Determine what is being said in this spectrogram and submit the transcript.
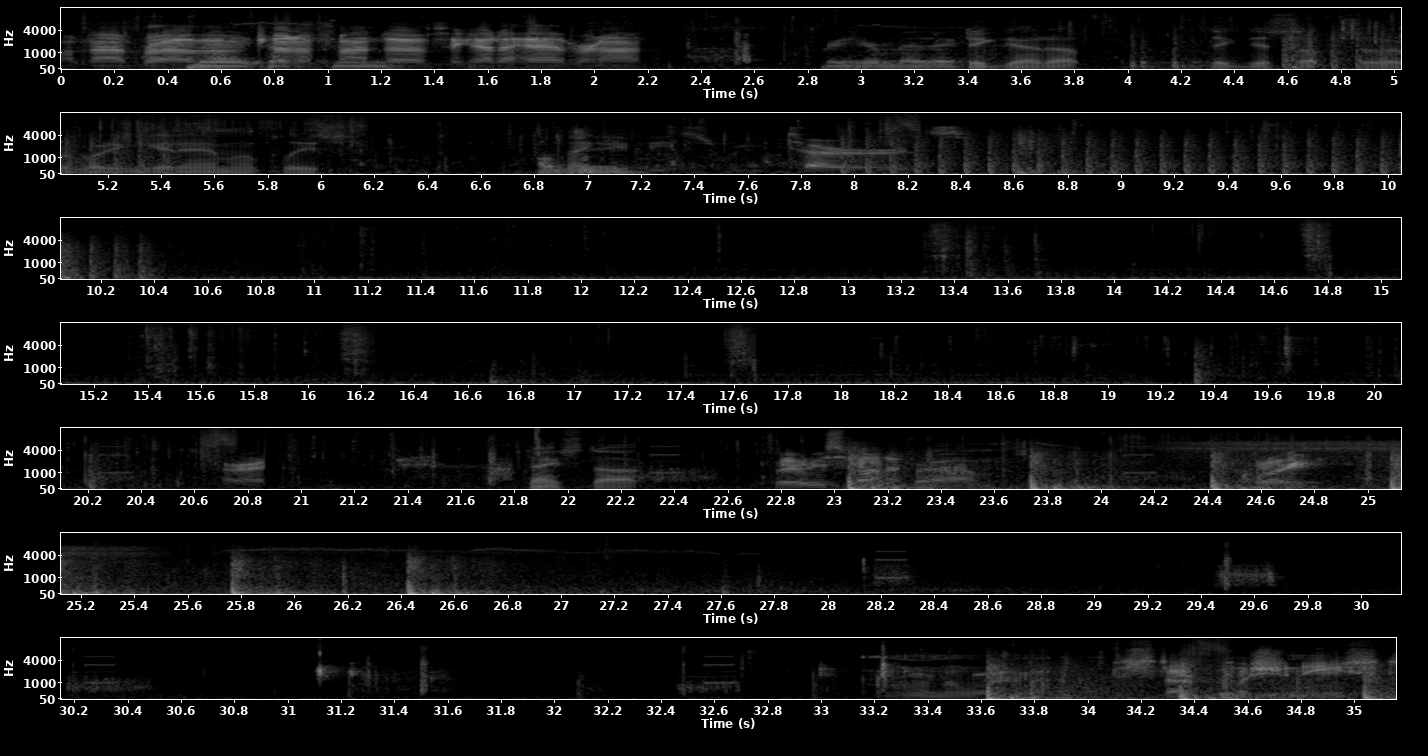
On not Bravo, I'm trying to find me. out if they got a have or not. Right here, medic. Dig that up. Dig this up so everybody can get ammo, please. I'll Thank dig. These retards. Thanks, Doc. Where are we spawning? from? Quarry? I don't know where to start pushing east.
